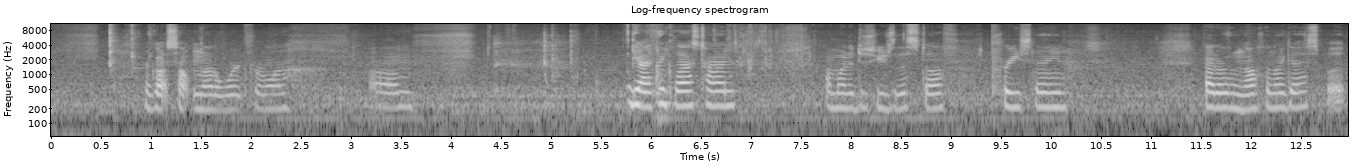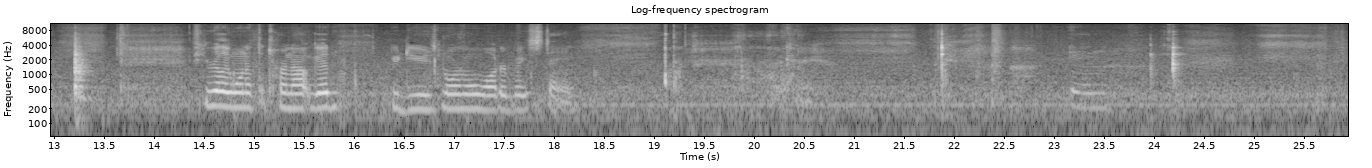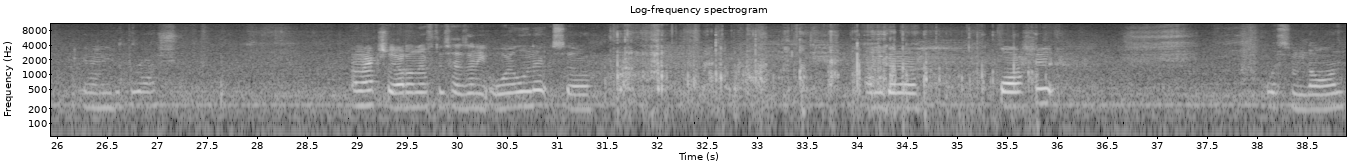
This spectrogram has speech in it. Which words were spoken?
I got something that'll work for one. Um, yeah, I think last time I might have just used this stuff, pre-stain. Better than nothing, I guess. But if you really want it to turn out good, you'd use normal water-based stain. I'm actually, I don't know if this has any oil in it, so I'm gonna wash it with some Dawn.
